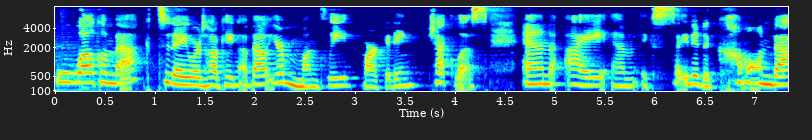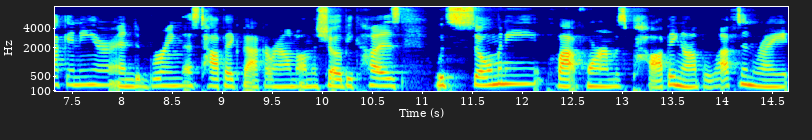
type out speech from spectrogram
Welcome back. Today we're talking about your monthly marketing checklist. And I am excited to come on back in here and bring this topic back around on the show because with so many platforms popping up left and right,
